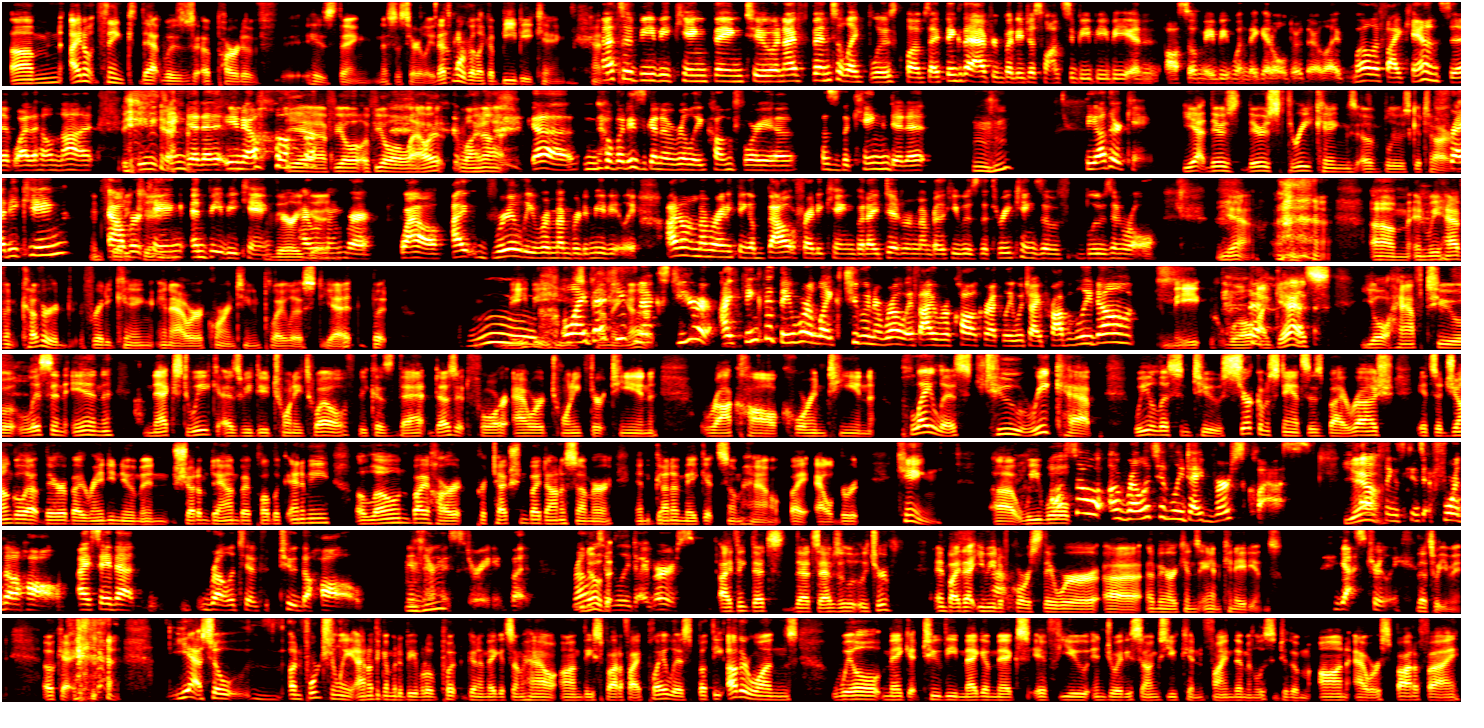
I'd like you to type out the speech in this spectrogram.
Um, I don't think that was a part of his thing necessarily. That's more of a, like a BB King kind That's a BB King thing too. And I've been to like blues clubs. I think that everybody just wants to be BB. And also maybe when they get older, they're like, well, if I can sit, why the hell not? BB King did it, you know? yeah, if you'll if you'll allow it, why not? yeah. Nobody's going to really come for you because the king did it. Mm-hmm. The other king, Yeah, there's there's three kings of blues guitar. Freddie King, and Freddie Albert King. and BB King. Very I good. remember. Wow. I really remembered immediately. I don't remember anything about Freddie King, but I did remember that he was the three kings of blues and roll. Yeah. um, and we haven't covered Freddie King in our quarantine playlist yet, but Ooh. maybe oh, I bet he's up. next year. I think that they were like two in a row, if I recall correctly, which I probably don't. Me, well, I guess you'll have to listen in next week as we do 2012 because that does it for our 2013 Rock Hall quarantine playlist. To recap, we listened to Circumstances by Rush, It's a Jungle Out There by Randy Newman, Shut 'em Down by Public Enemy, Alone by Heart, Protection by Donna Summer, and Gonna Make It Somehow by Albert King. Uh, we will, Also, a relatively diverse class. yeah. Things considered, for the hall. I say that relative to the hall in their Mhm. history, but You know that- relatively diverse. I think that's that's absolutely true. And by that you mean, of Um, course, there were uh, Americans and Canadians. Yes, truly. That's what you mean. Okay. yeah. So th- unfortunately, I don't think I'm going to be able to put "Gonna Make It Somehow" on the Spotify playlist, but the other ones will make it to the mega mix. If you enjoy these songs, you can find them and listen to them on our Spotify.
